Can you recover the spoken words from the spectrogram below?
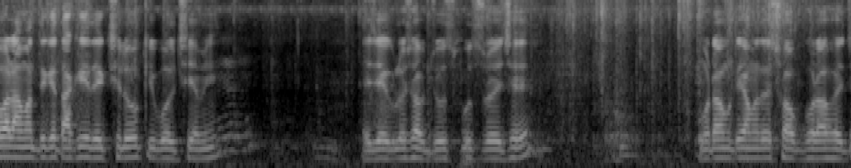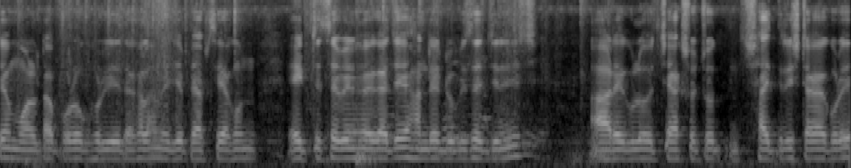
আবার আমার দিকে তাকিয়ে দেখছিল কি বলছি আমি? এই যে এগুলো সব জুস ফুস রয়েছে। মোটামুটি আমাদের সব ঘোরা হয়েছে মলটা পুরো ঘুরিয়ে দেখালাম। এই যে প্যাপসি এখন এইটটি সেভেন হয়ে গেছে হান্ড্রেড রুপিসের জিনিস। আর এগুলো হচ্ছে একশো সাঁত্রিশ টাকা করে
